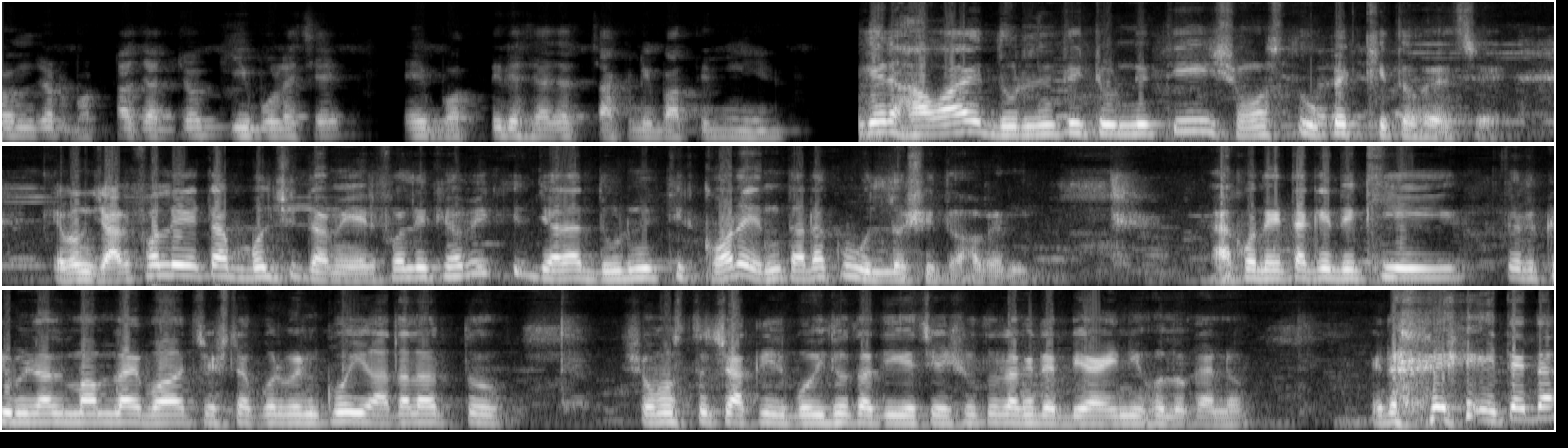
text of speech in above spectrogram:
রঞ্জন ভট্টাচার্য কি বলেছে এই বত্রিশ হাজার চাকরি বাতিল নিয়ে। এর হাওয়ায় দুর্নীতি টুর্নীতি সমস্ত উপেক্ষিত হয়েছে। এবং যার ফলে এটা বলছি তো আমি, এর ফলে কী হবে কি, যারা দুর্নীতি করেন তারা খুব উল্লসিত হবেন। এখন এটাকে দেখিয়েই ক্রিমিনাল মামলায় বলার চেষ্টা করবেন, কই আদালত তো সমস্ত চাকরির বৈধতা দিয়েছে, সুতরাং এটা বেআইনি হলো কেন? এটা এটা একটা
